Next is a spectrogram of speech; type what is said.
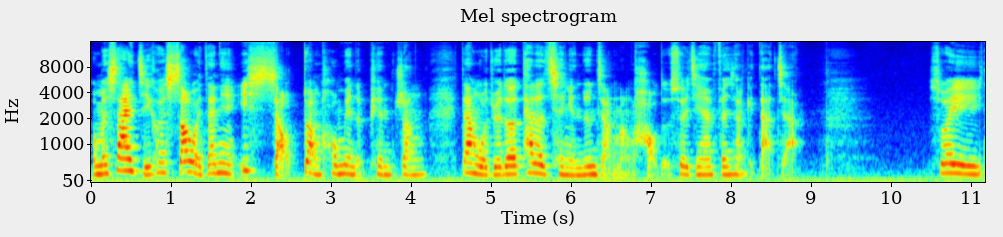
我们下一集会稍微再念一小段后面的篇章，但我觉得他的前言真讲蛮好的，所以今天分享给大家。所以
